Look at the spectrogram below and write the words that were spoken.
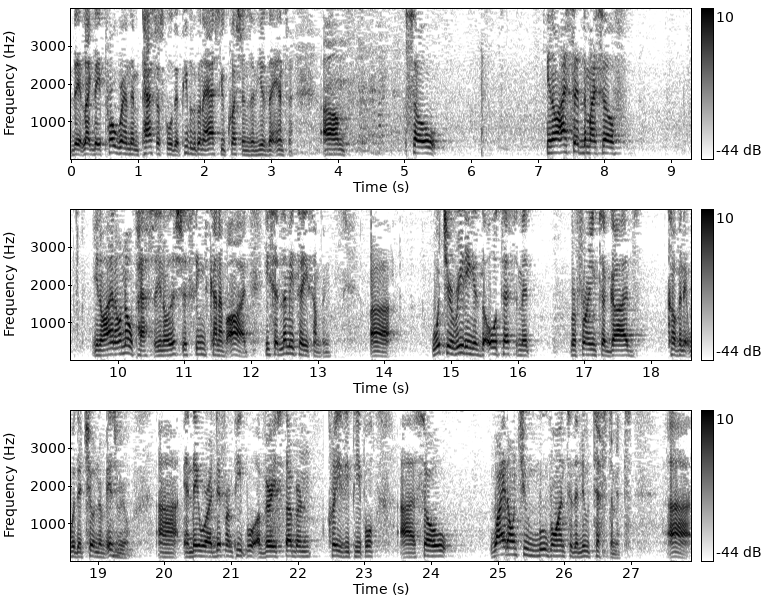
they, like they programmed in pastor school that people are going to ask you questions and here's the answer. Um, so, you know, I said to myself, you know, I don't know, pastor, you know, this just seems kind of odd. He said, let me tell you something. Uh, what you're reading is the Old Testament referring to God's covenant with the children of Israel. Uh, and they were a different people, a very stubborn, crazy people. Uh, so why don't you move on to the New Testament? Uh,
